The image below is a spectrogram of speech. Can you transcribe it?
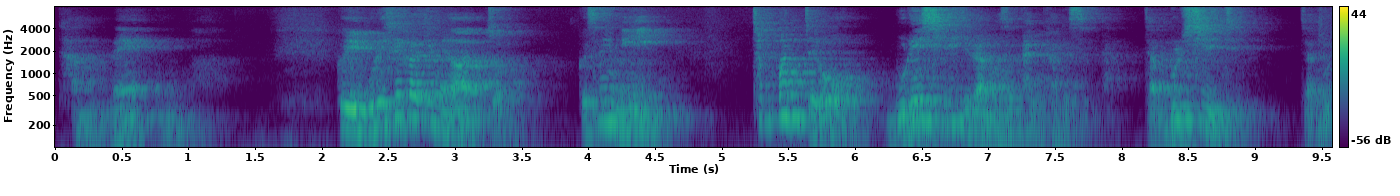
당내 공하. 그이 물이 세 가지가 나왔죠. 그 선생님이 첫 번째로 물의 시리즈라는 것을 발표하겠습니다. 자, 물 시리즈. 자, 물,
